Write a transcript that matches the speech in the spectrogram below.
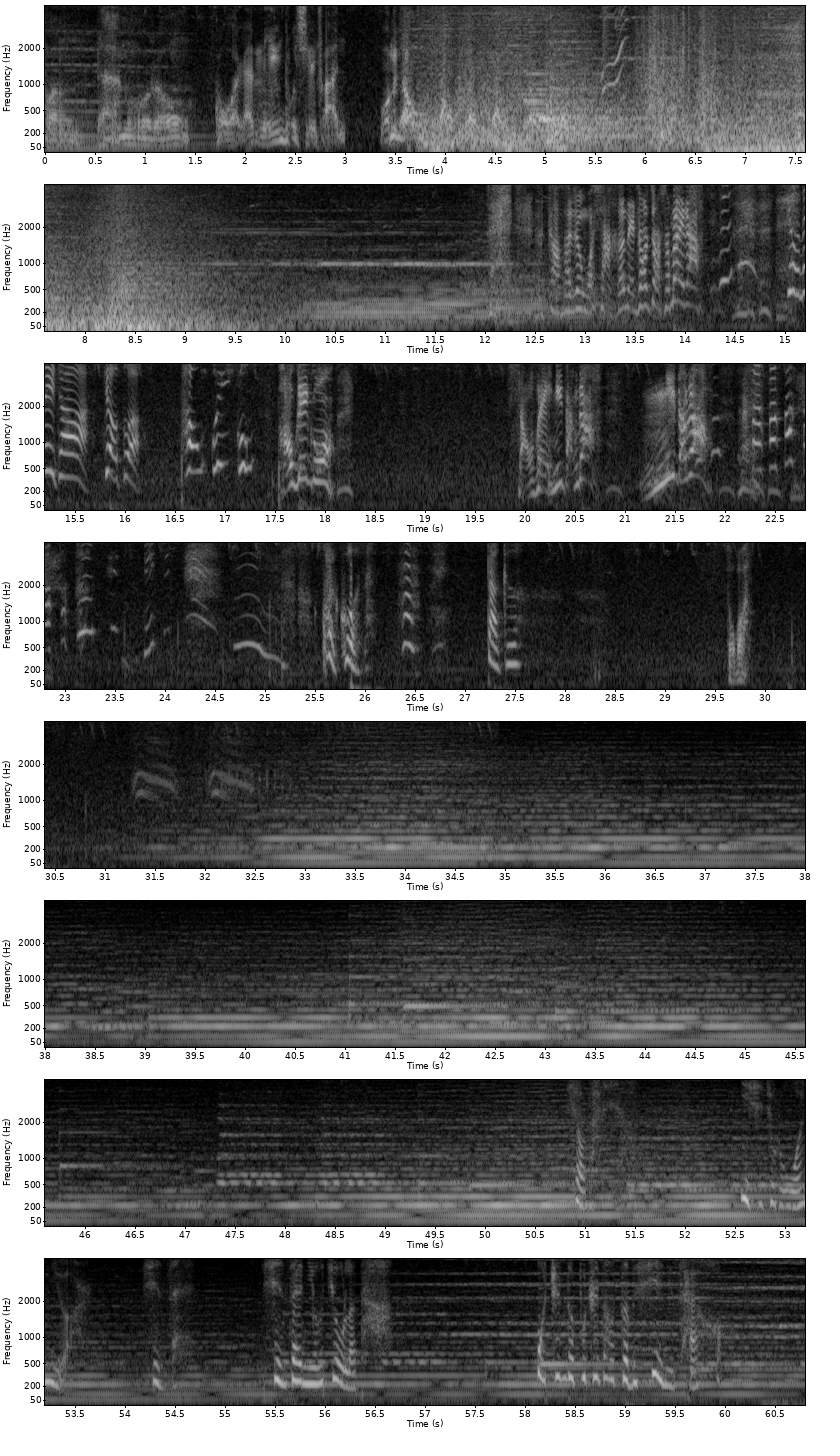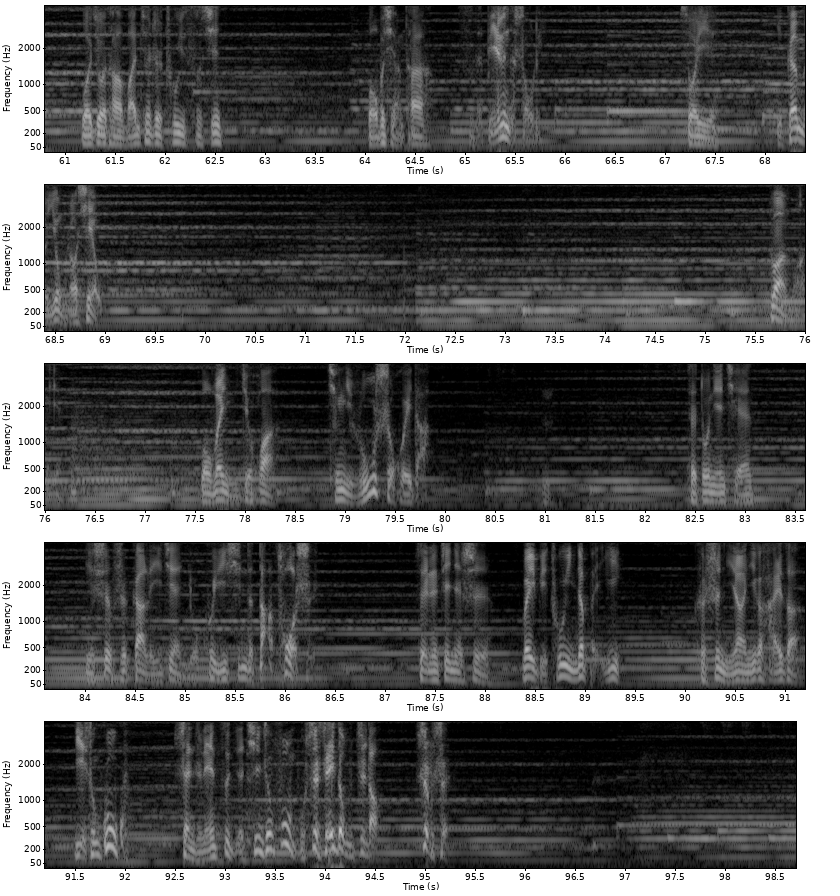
乔峰、蓝慕容，果然名不虚传。我们走。刚才扔我下河那招叫什么来着？就那招啊，叫做抛龟功。抛龟功。小子，你等着，你等着！快过来！大哥，走吧。萧大侠，你先救了我女儿，现在，现在你又救了她，我真的不知道怎么谢你才好。我救他完全是出于私心，我不想他死在别人的手里，所以你根本用不着谢我。段王爷，我问你一句话，请你如实回答。在多年前，你是不是干了一件有愧于心的大错事？虽然这件事未必出于你的本意，可是你让一个孩子一生孤苦，甚至连自己的亲生父母是谁都不知道，是不是？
